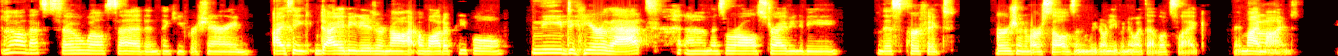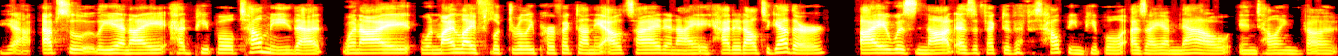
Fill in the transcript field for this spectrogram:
Oh, that's so well said. And thank you for sharing. I think diabetes or not, a lot of people need to hear that um, as we're all striving to be this perfect version of ourselves. And we don't even know what that looks like in my um, mind. Yeah, absolutely. And I had people tell me that when I, when my life looked really perfect on the outside and I had it all together, I was not as effective as helping people as I am now in telling the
